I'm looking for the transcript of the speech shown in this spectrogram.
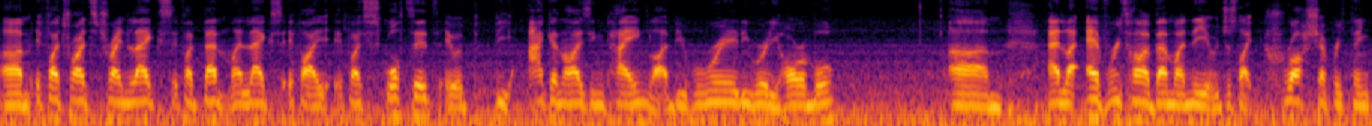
Um, if I tried to train legs, if I bent my legs, if I if I squatted, it would be agonizing pain, like it'd be really, really horrible. Um, and like every time I bend my knee, it would just like crush everything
